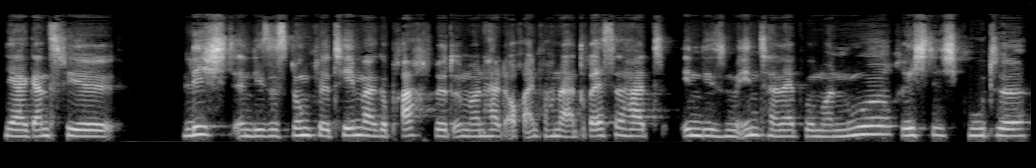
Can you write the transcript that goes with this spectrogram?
ja ganz viel Licht in dieses dunkle Thema gebracht wird und man halt auch einfach eine Adresse hat in diesem Internet, wo man nur richtig gute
